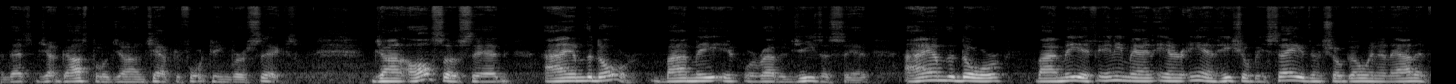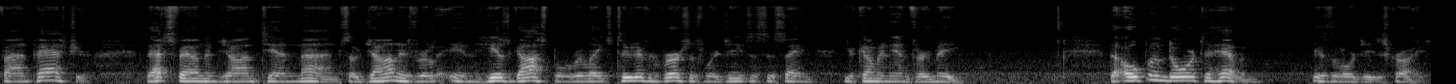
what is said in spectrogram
And that's Gospel of John chapter 14 verse 6. John also said, I am the door. By me, if, or rather Jesus said, I am the door. By me, if any man enter in, he shall be saved and shall go in and out and find pasture. That's found in John 10, 9. So John is in his gospel relates two different verses where Jesus is saying, you're coming in through me. The open door to heaven is the Lord Jesus Christ.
